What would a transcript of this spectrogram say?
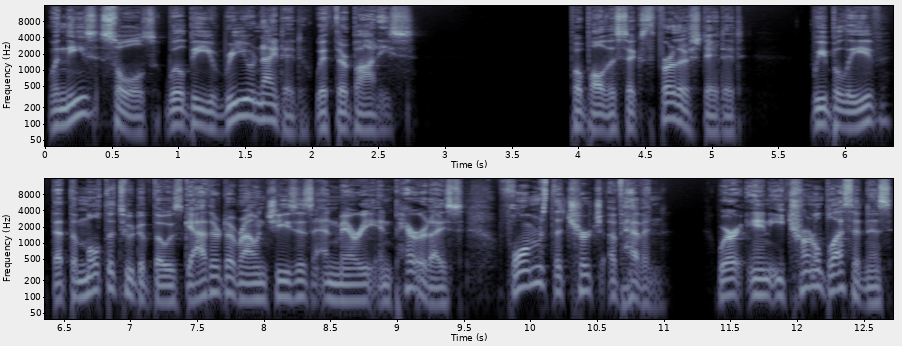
when these souls will be reunited with their bodies. Pope Paul VI further stated, We believe that the multitude of those gathered around Jesus and Mary in paradise forms the church of heaven, where in eternal blessedness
